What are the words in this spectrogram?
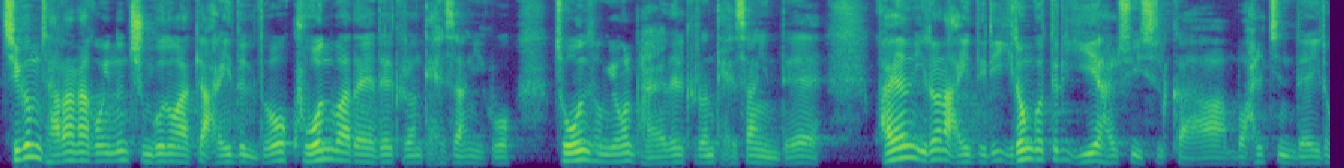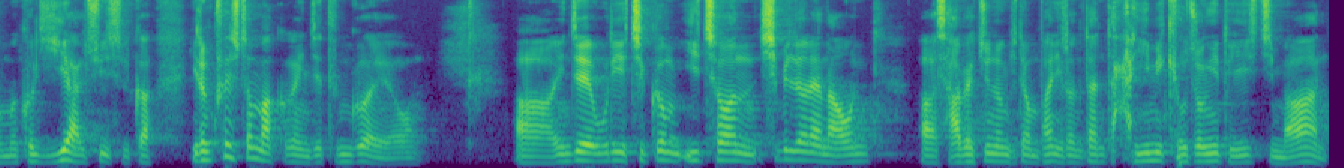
지금 자라나고 있는 중고등학교 아이들도 구원받아야 될 그런 대상이고 좋은 성경을 봐야 될 그런 대상인데 과연 이런 아이들이 이런 것들을 이해할 수 있을까? 뭐 할진데 이러면 그걸 이해할 수 있을까? 이런 퀘스천 마크가 이제 든 거예요. 아, 이제 우리 지금 2011년에 나온 400주년 기념판 이런 데는 다 이미 교정이 돼 있지만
